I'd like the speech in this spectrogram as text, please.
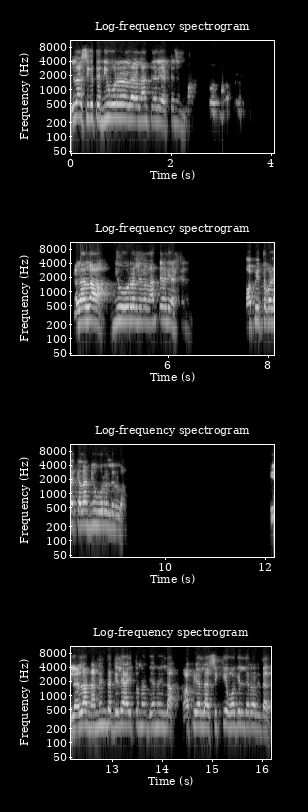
ಎಲ್ಲ ಸಿಗುತ್ತೆ. ನೀವು ಊರಲ್ಲ ಅಂತ ಹೇಳಿ ಅಷ್ಟೇ ನಿಮ್ಗೆ. ಅಲ್ಲ ಅಲ್ಲ, ನೀವು ಊರಲ್ಲಿರಲ್ಲ ಅಂತ ಹೇಳಿ ಅಷ್ಟೇ ನಿಮ್ಗೆ. ಕಾಪಿ ತಗೊಳ್ಳಕ್ಕೆಲ್ಲ ನೀವು ಊರಲ್ಲಿರಲ್ಲ. ಇಲ್ಲೆಲ್ಲ ನನ್ನಿಂದ ಡಿಲೇ ಆಯ್ತು ಅನ್ನೋದೇನು ಇಲ್ಲ. ಕಾಪಿ ಎಲ್ಲ ಸಿಕ್ಕಿ ಹೋಗಿಲ್ದಿರೋರು ಇದ್ದಾರೆ.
